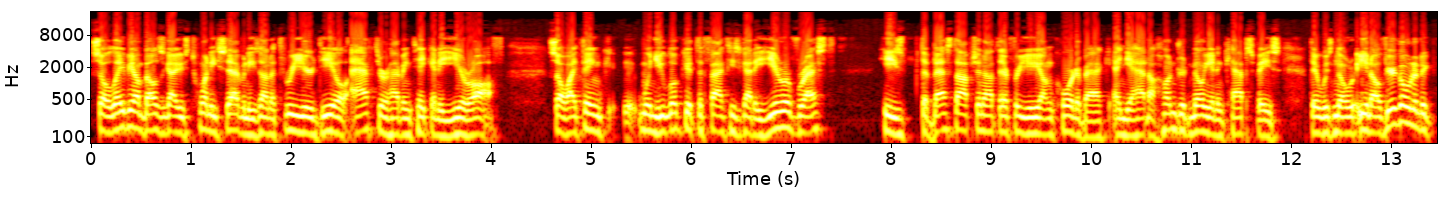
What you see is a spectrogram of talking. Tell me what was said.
So Le'Veon Bell's a guy who's 27. He's on a three year deal after having taken a year off. So I think when you look at the fact he's got a year of rest, he's the best option out there for your young quarterback, and you had hundred million in cap space. There was no, you know, if you're going into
